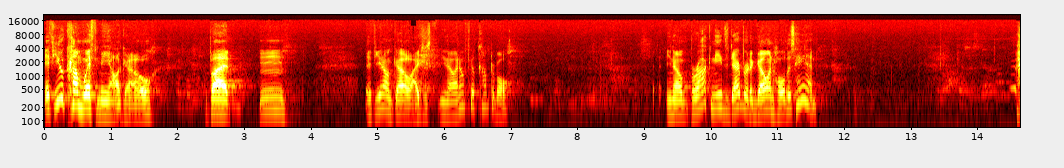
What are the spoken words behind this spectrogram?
if you come with me, I'll go. But mm, if you don't go, I just, you know, I don't feel comfortable. You know, Barak needs Deborah to go and hold his hand.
